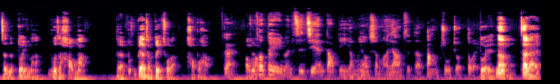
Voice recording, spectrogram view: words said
真的对吗？或者好吗？对，不不要讲对错了，好不好？对，好就是说对于你们之间到底有没有什么样子的帮助就对。对，那再来，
